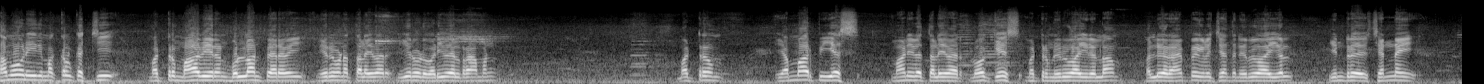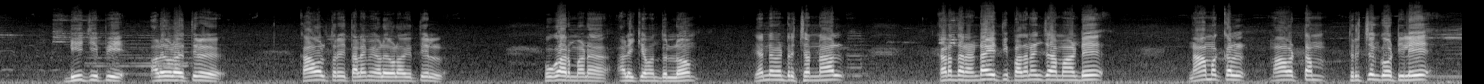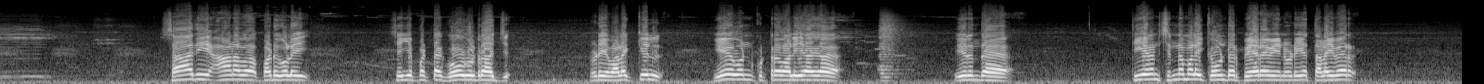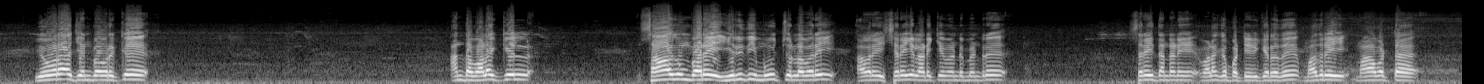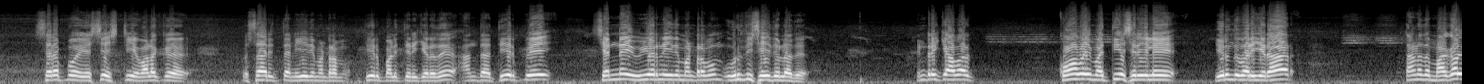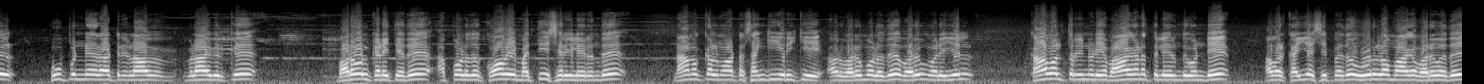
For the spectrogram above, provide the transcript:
சமூக நீதி மக்கள் கட்சி மற்றும் மாவீரன் பொல்லான் பேரவை நிறுவன தலைவர் ஈரோடு வடிவேல் ராமன் மற்றும் எம்ஆர்பிஎஸ் மாநில தலைவர் லோகேஷ் மற்றும் நிர்வாகிகள் எல்லாம் பல்வேறு அமைப்புகளைச் சேர்ந்த நிர்வாகிகள் இன்று சென்னை டிஜிபி அலுவலகத்தில் காவல்துறை தலைமை அலுவலகத்தில் புகார் மனு அளிக்க வந்துள்ளோம். என்னவென்று சொன்னால் கடந்த ரெண்டாயிரத்தி பதினஞ்சாம் ஆண்டு நாமக்கல் மாவட்டம் திருச்செங்கோட்டிலே சாதி ஆணவ படுகொலை செய்யப்பட்ட கோகுல்ராஜ் உடைய வழக்கில் ஏ ஒன் குற்றவாளியாக இருந்த தீரன் சின்னமலை கவுண்டர் பேரவையினுடைய தலைவர் யுவராஜ் என்பவருக்கு அந்த வழக்கில் சாகும் வரை இறுதி மூச்சுள்ளவரை அவரை சிறையில் அடைக்க வேண்டும் என்று சிறை தண்டனை வழங்கப்பட்டிருக்கிறது. மதுரை மாவட்ட சிறப்பு எஸ்எஸ்டி வழக்கு விசாரித்த நீதிமன்றம் தீர்ப்பு அளித்திருக்கிறது. அந்த தீர்ப்பை சென்னை உயர்நீதிமன்றமும் உறுதி செய்துள்ளது. இன்றைக்கு அவர் கோவை மத்திய சிறையிலே இருந்து வருகிறார். தனது மகள் பூப்புண்ணீராட்டு நிலா விழாவிற்கு பரோல் கிடைத்தது. அப்பொழுது கோவை மத்திய சிறையிலிருந்து நாமக்கல் மாவட்டம் சங்ககிரிக்கு அவர் வரும்பொழுது வரும் வழியில் காவல்துறையினுடைய வாகனத்தில் இருந்து கொண்டே அவர் கையசிப்பது ஊர்வலமாக வருவது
